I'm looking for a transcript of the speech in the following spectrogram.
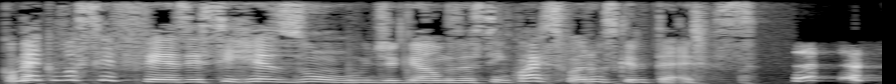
Como é que você fez esse resumo, digamos assim? Quais foram os critérios?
